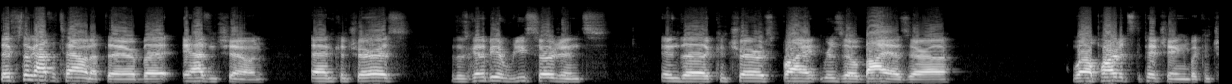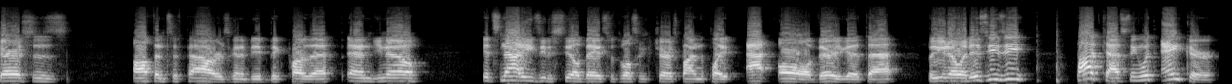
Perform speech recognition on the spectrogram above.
they've still got the talent up there, but it hasn't shown. And Contreras, there's going to be a resurgence in the Contreras, Bryant, Rizzo, Baez era. Well, part of it's the pitching, but Contreras' offensive power is going to be a big part of that. And, you know, it's not easy to steal base with Willson Contreras behind the plate at all. Very good at that. But you know what is easy? Podcasting with Anchor.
